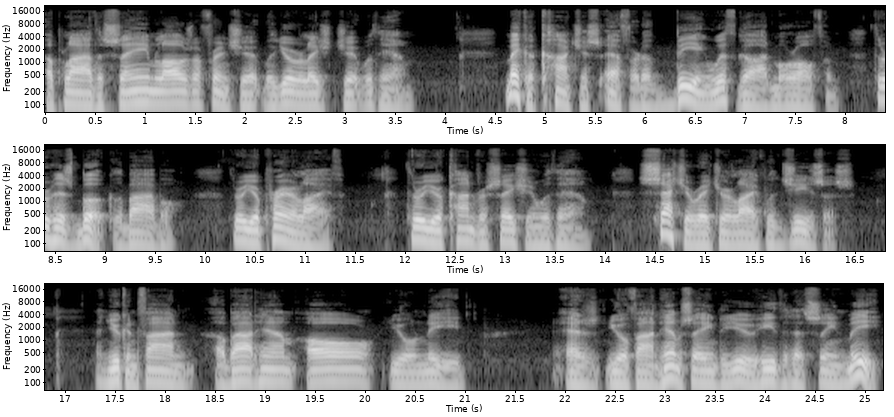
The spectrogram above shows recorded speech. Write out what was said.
apply the same laws of friendship with your relationship with Him. Make a conscious effort of being with God more often through His book, the Bible, through your prayer life, through your conversation with Him. saturate your life with Jesus, and you can find about him all you'll need, as you'll find him saying to you, He that hath seen me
